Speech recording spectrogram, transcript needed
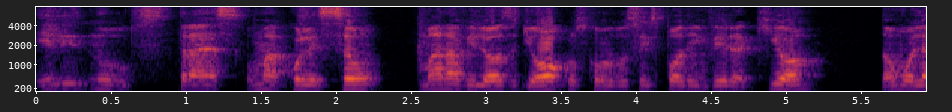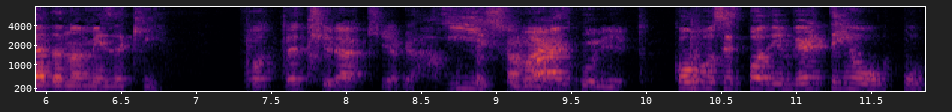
Ele nos traz uma coleção maravilhosa de óculos, como vocês podem ver aqui, ó. Dá uma olhada na mesa aqui. Vou até tirar aqui a garrafa. Isso, Marco. mais bonito. Como vocês podem ver, tem o, o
